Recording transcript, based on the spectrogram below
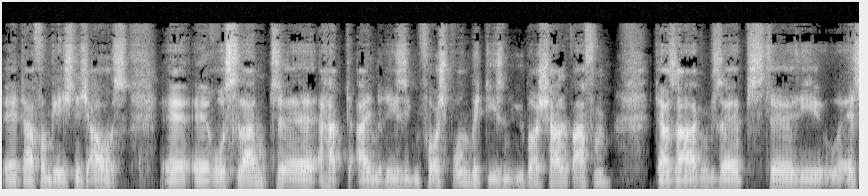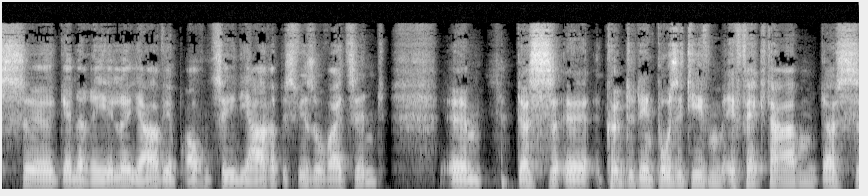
Äh, davon gehe ich nicht aus. Äh, äh, Russland äh, hat einen riesigen Vorsprung mit diesen Überschallwaffen. Da sagen selbst äh, die US-Generäle, ja, wir brauchen zehn Jahre, bis wir so weit sind. Ähm, das äh, könnte den positiven Effekt haben, dass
